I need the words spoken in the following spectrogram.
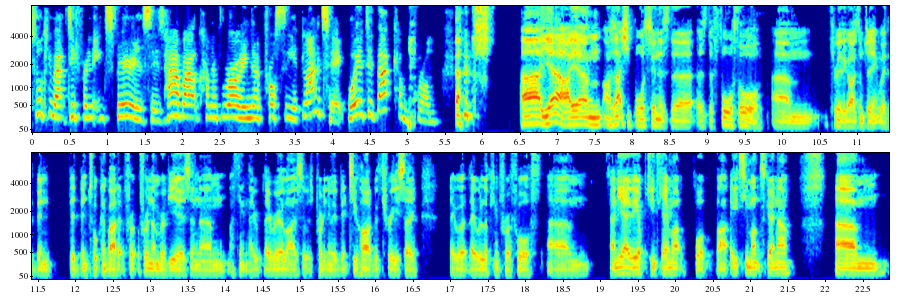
Talking about different experiences, how about kind of rowing across the Atlantic? Where did that come from? uh, yeah, I um I was actually brought in as the as the fourth oar. Um, three of the guys I'm doing it with have been they'd been talking about it for, for a number of years, and um, I think they they realised it was probably going to be a bit too hard with three, so they were they were looking for a fourth. Um, and yeah, the opportunity came up what about eighteen months ago now. Um,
